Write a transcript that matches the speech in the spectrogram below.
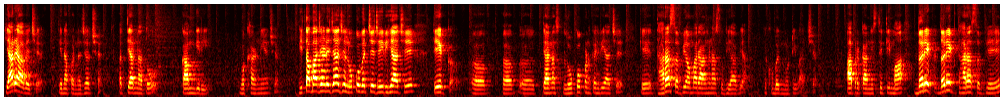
ક્યારે આવે છે? તેના પર નજર છે. અત્યારના તો કામગીરી વખાણનીય છે. ગીતાબા જાડેજા જે લોકો વચ્ચે જઈ રહ્યા છે, તે એક ત્યાંના લોકો પણ કહી રહ્યા છે કે ધારાસભ્ય અમારા આંગણા સુધી આવ્યા. એ ખૂબ જ મોટી વાત છે. આ પ્રકારની સ્થિતિમાં દરેક દરેક ધારાસભ્યએ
